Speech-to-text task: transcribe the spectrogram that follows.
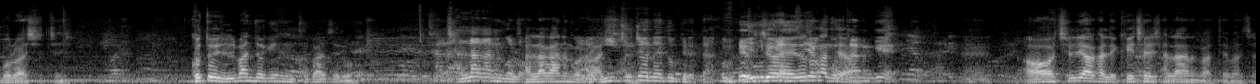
뭐로 하실지. 그것도 일반적인 두 가지로. 잘 나가는 걸로. 잘 나가는 걸로 아, 하시죠. 2주 전에도 그랬다. 왜 이주 우리가 전에도 기억 똑같아요. 못하는 게 어 칠리와 갈릭 그게 제일 잘 나가는 것 같아 맞아.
